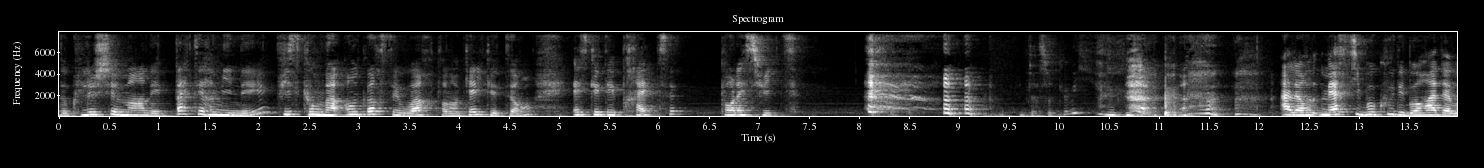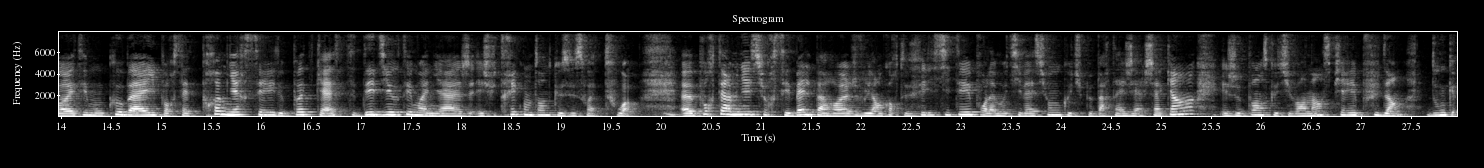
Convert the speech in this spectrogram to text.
donc le chemin n'est pas terminé puisqu'on va encore se voir pendant quelques temps. Est-ce que tu es prête pour la suite? Bien sûr que oui. Alors, merci beaucoup Déborah d'avoir été mon cobaye pour cette première série de podcasts dédiés au témoignage et je suis très contente que ce soit toi. Euh, pour terminer sur ces belles paroles, je voulais encore te féliciter pour la motivation que tu peux partager à chacun et je pense que tu vas en inspirer plus d'un. Donc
